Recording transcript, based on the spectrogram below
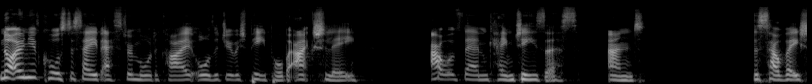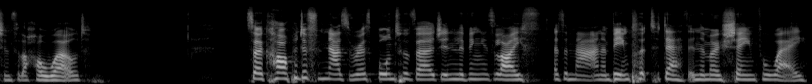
Not only, of course, to save Esther and Mordecai or the Jewish people, but actually, out of them came Jesus and the salvation for the whole world. So, a carpenter from Nazareth, born to a virgin, living his life as a man and being put to death in the most shameful way,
